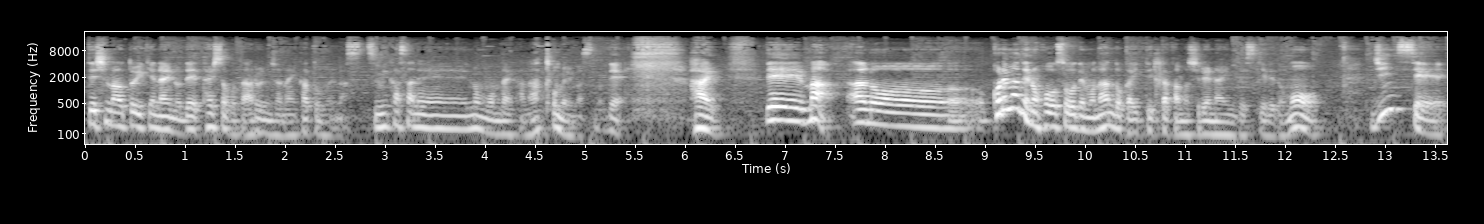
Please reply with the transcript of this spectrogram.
てしまうといけないので、大したことあるんじゃないかと思います。積み重ねの問題かなと思いますので、はい。で、まあ、あの、これまでの放送でも何度か言ってきたかもしれないんですけれども、人生、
